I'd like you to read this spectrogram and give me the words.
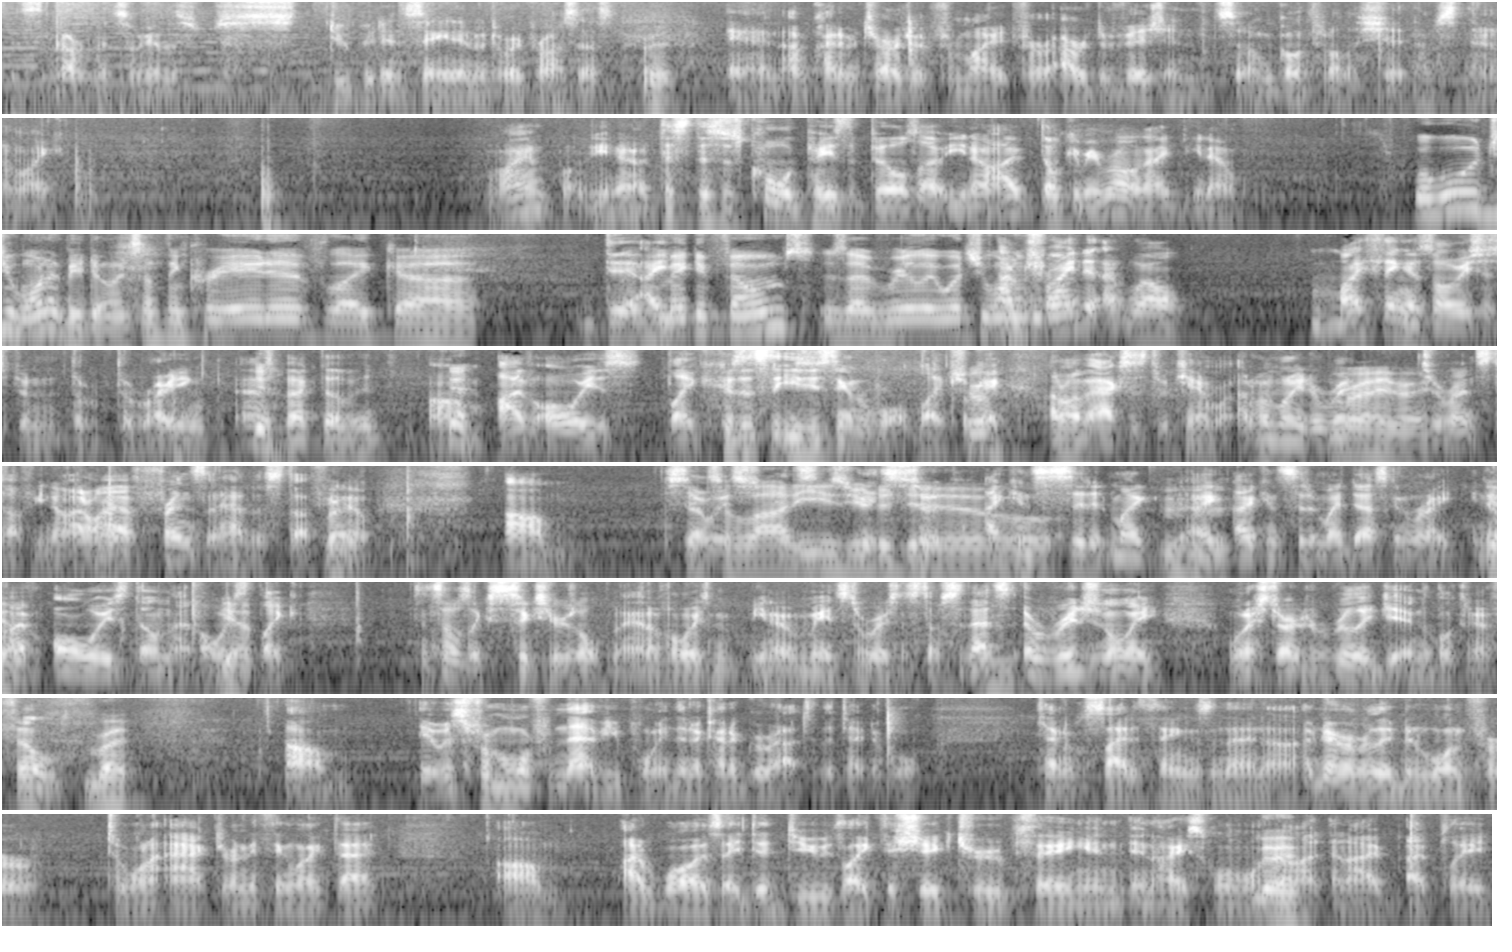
Inventory. We have it's government, so we have this stupid, insane inventory process. Right. And I'm kind of in charge of it for my for our division. So I'm going through all this shit, and I'm sitting there, and I'm like, why? am- You know, this this is cool. It pays the bills. I, you know, I don't get me wrong. I, you know, Well, what would you want to be doing? Something creative, like, uh, did like I, making films? Is that really what you want I'm to be trying doing? to. Well, my thing has always just been the, the writing aspect of it. Um, Yeah. I've always like because it's the easiest thing in the world. Like, Sure. okay, I don't have access to a camera. I don't have money to rent Right, right. to rent stuff. You know, I don't Right. have friends that have this stuff. You know, um, so It's a lot easier to so I can sit at my Mhm. I, I can sit at my desk and write. You know, Yeah. I've always done that. Always Yep. like since I was like six years old, man. I've always you know made stories and stuff. So that's Mm-hmm. originally when I started to really get into looking at film Right. um, it was from more from that viewpoint. Then it kind of grew out to the technical, technical side of things. And then uh, I've never really been one for to want to act or anything like that. Um, I was I did do like the Shake Troop thing in, in high school and Right. whatnot, and I, I played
